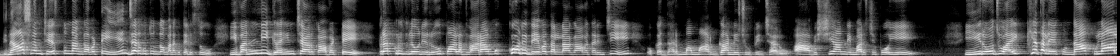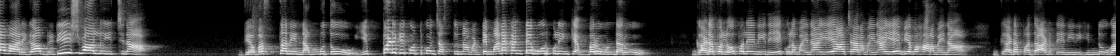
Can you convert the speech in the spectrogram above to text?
వినాశనం చేస్తున్నాం కాబట్టి ఏం జరుగుతుందో మనకు తెలుసు. ఇవన్నీ గ్రహించారు కాబట్టే ప్రకృతిలోని రూపాల ద్వారా ముక్కోటి దేవతల్లాగా అవతరించి ఒక ధర్మ మార్గాన్ని చూపించారు. ఆ విషయాన్ని మర్చిపోయి ఈరోజు ఐక్యత లేకుండా కులాల వారిగా బ్రిటిష్ వాళ్ళు ఇచ్చిన వ్యవస్థని నమ్ముతూ ఇప్పటికీ కొట్టుకొని చస్తున్నామంటే మనకంటే మూర్ఖులు ఇంకెవ్వరు ఉండరు. గడప లోపలే నీది ఏ కులమైనా ఏ ఆచారమైనా ఏ వ్యవహారమైనా గడప దాటితే నేను హిందువుగా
